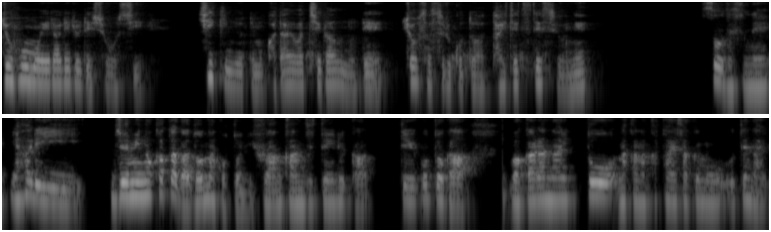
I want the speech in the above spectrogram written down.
情報も得られるでしょうし、地域によっても課題は違うので、調査することは大切ですよね。そうですね。やはり、住民の方がどんなことに不安感じているかっていうことがわからないとなかなか対策も打てないっ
